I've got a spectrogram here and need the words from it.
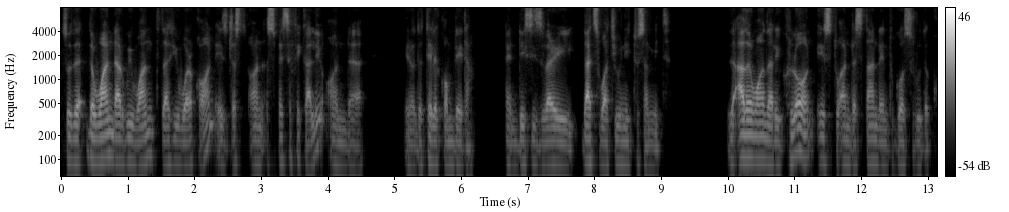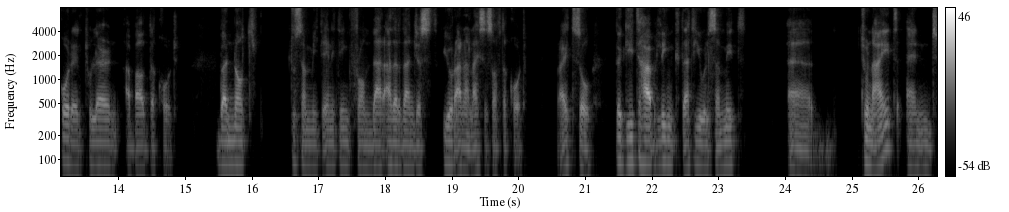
so the the one that we want that you work on is just on specifically on the you know the telecom data and this is very that's what you need to submit the other one that you clone is to understand and to go through the code and to learn about the code but not to submit anything from that other than just your analysis of the code right? So the github link that you will submit uh, tonight and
